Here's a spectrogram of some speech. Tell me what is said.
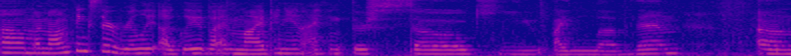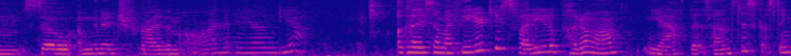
Um, my mom thinks they're really ugly, but in my opinion, I think they're so cute. I love them. Um, so I'm gonna try them on, and yeah. Okay, so my feet are too sweaty to put them on. Yeah, that sounds disgusting.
